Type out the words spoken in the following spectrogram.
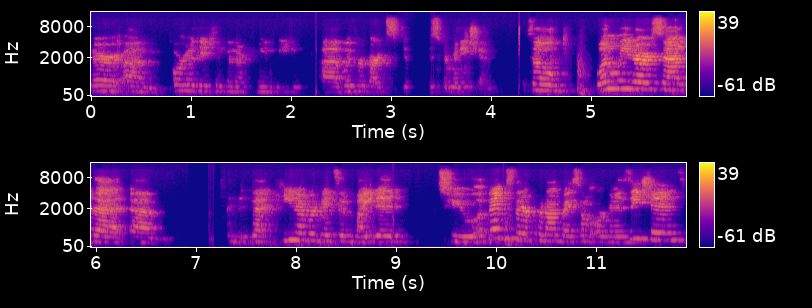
their um, organizations in their community uh, with regards to discrimination. So one leader said that um, that he never gets invited to events that are put on by some organizations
